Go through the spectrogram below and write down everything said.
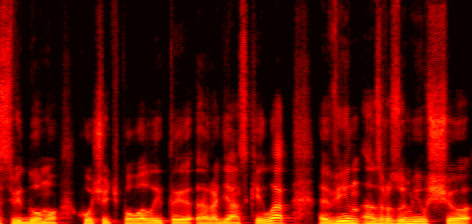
свідомо хочуть повалити радянський лад. Він зрозумів, що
